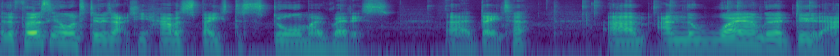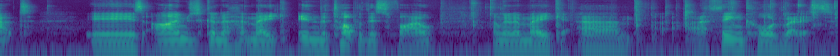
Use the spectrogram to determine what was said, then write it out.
The first thing I want to do is actually have a space to store my Redis uh, data. Um, and the way I'm going to do that is I'm just going to make, in the top of this file, I'm going to make um, a thing called Redis.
